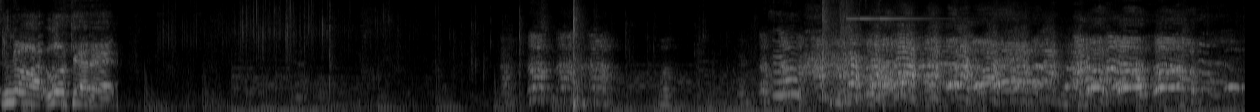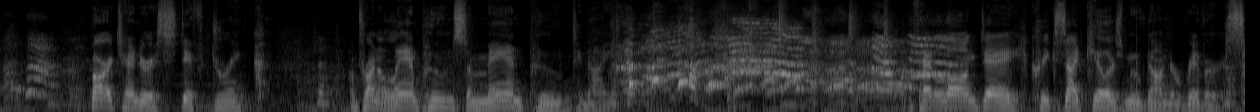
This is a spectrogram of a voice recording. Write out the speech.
it's not. Look at it. Bartender, a stiff drink. I'm trying to lampoon some man poon tonight. I've had a long day. Creekside Killers moved on to Rivers.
